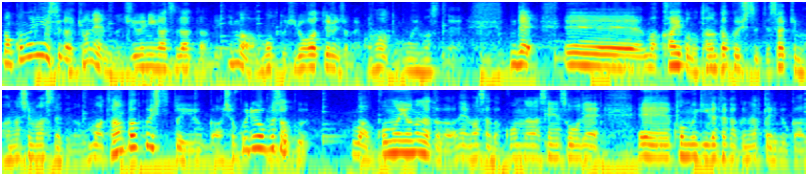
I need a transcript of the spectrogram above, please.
まあ、このニュースが去年の12月だったんで、今はもっと広がってるんじゃないかなと思いますね。で、えー、まあ、解雇のタンパク質ってさっきも話しましたけど、まあ、タンパク質というか、食料不足まあ、この世の中がね、まさかこんな戦争で、えー、小麦が高くなったりとかっ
